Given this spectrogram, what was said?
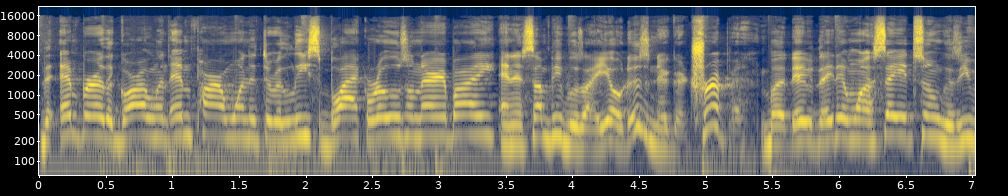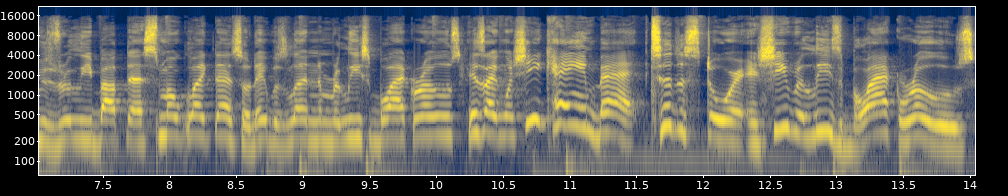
the Emperor of the Garlean Empire wanted to release Black Rose on everybody? And then some people was like, yo, this nigga tripping. But they, they didn't want to say it to him because he was really about that smoke like that. So they was letting him release Black Rose. It's like when she came back to the store and she released Black Rose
